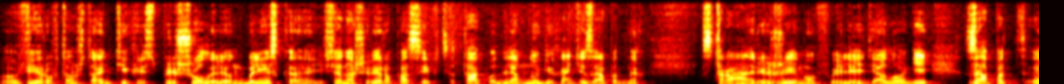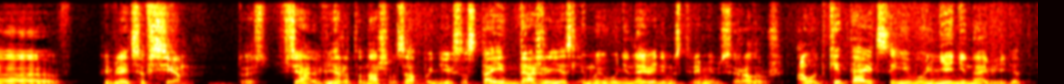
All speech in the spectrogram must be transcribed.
э, веру в том, что антихрист пришел или он близко, и вся наша вера посыпется. Так вот для многих антизападных стран, режимов или идеологий Запад э, является всем. То есть, вся вера-то наша в Западе и состоит, даже если мы его ненавидим и стремимся разрушить. А вот китайцы его не ненавидят –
